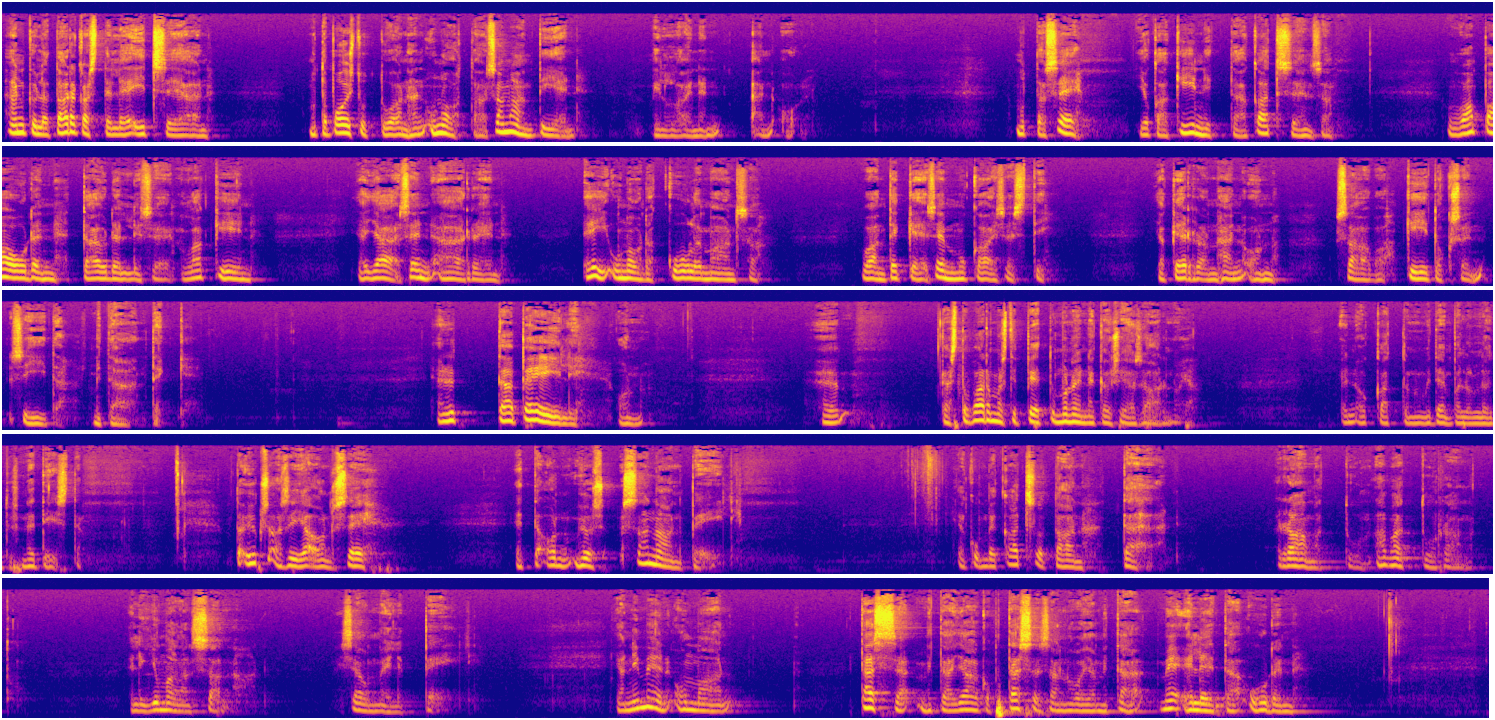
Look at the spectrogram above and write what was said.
Hän kyllä tarkastelee itseään, mutta poistuttuaan hän unohtaa saman tien, millainen hän on. Mutta se, joka kiinnittää katseensa vapauden täydelliseen lakiin ja jää sen ääreen, ei unohda kuulemaansa, vaan tekee sen mukaisesti. Ja kerran hän on saava kiitoksen siitä, mitä hän tekee. Ja nyt tämä peili on Tästä on varmasti pietty monennäköisiä saarnoja. En ole katsonut, miten paljon löytyisi netistä. Mutta yksi asia on se, että on myös sanan peili. Ja kun me katsotaan tähän raamattuun, avattuun raamattuun, eli Jumalan sanaan, niin se on meille peili. Ja nimenomaan tässä, mitä Jaakob tässä sanoo ja mitä me eletään uuden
